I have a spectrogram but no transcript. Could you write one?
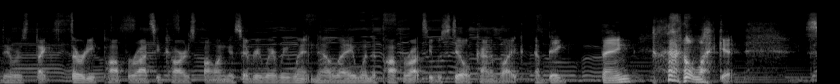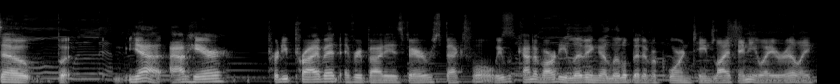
there was like 30 paparazzi cars following us everywhere we went in LA when the paparazzi was still kind of like a big thing. I don't like it. So, but yeah, out here, pretty private. Everybody is very respectful. We were kind of already living a little bit of a quarantined life anyway, really.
